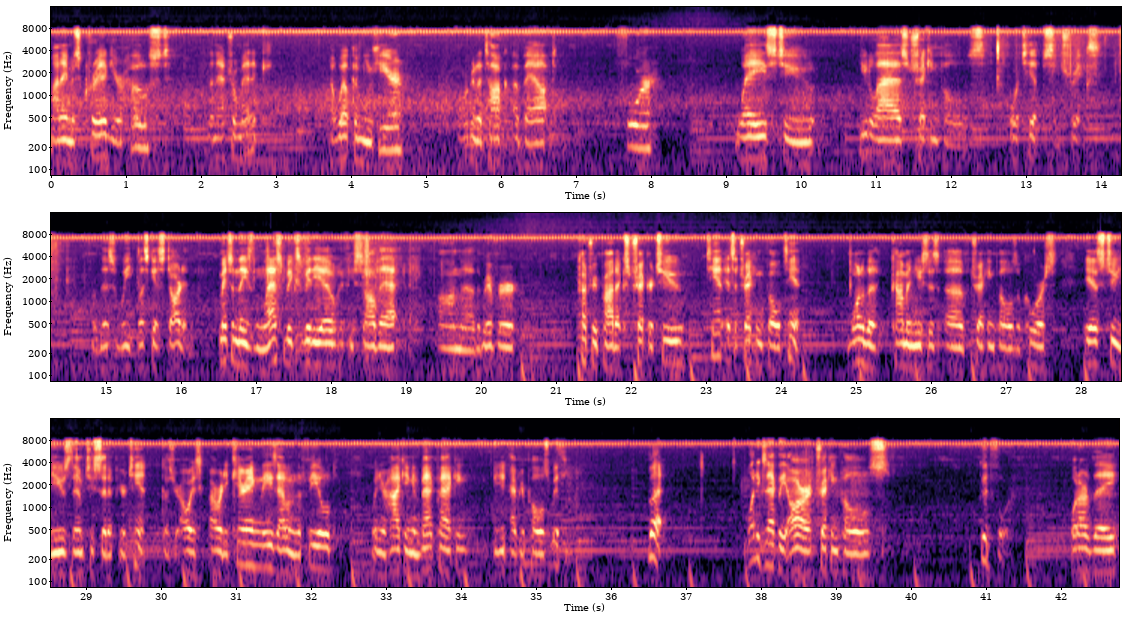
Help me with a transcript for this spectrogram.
My name is Craig, your host, the Natural Medic. I welcome you here. We're going to talk about four ways to utilize trekking poles, four tips and tricks for this week. Let's get started. I mentioned these in last week's video. If you saw that on uh, the River Country Products Trekker 2 tent, it's a trekking pole tent. One of the common uses of trekking poles, of course, is to use them to set up your tent because you're always already carrying these out in the field when you're hiking and backpacking. You have your poles with you. But what exactly are trekking poles good for? What are they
